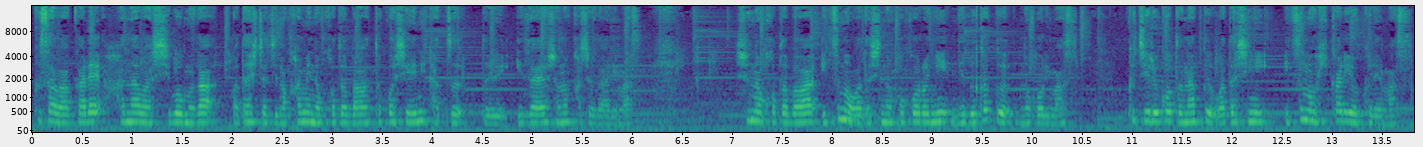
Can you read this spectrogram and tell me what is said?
草は枯れ花はしぼむが私たちの神の言葉は常しえに立つというイザヤ書の箇所があります。主の言葉はいつも私の心に根深く残ります。朽ちることなく私にいつも光をくれます。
